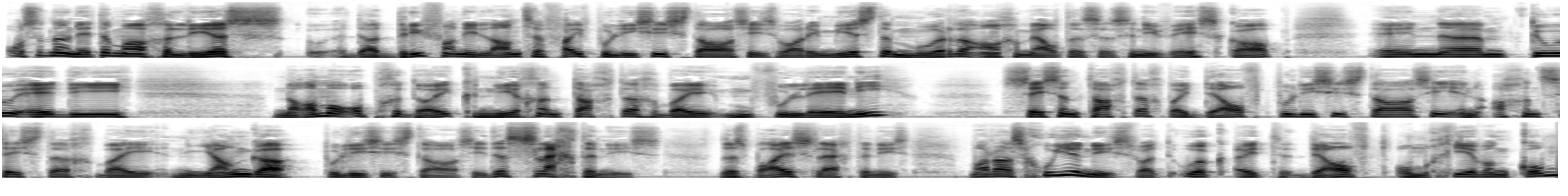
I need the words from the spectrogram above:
Ons het nou net eendag gelees dat drie van die land se vyf polisiestasies waar die meeste moorde aangemeld is, is in die Wes-Kaap en ehm um, toe het die name opgeduik 89 by Mfuleni 86 by Delft polisiestasie en 68 by Nyanga polisiestasie. Dis slegte nuus. Dis baie slegte nuus, maar daar's goeie nuus wat ook uit Delft omgewing kom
